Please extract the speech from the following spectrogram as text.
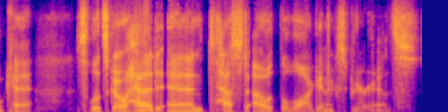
Okay, so let's go ahead and test out the login experience.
